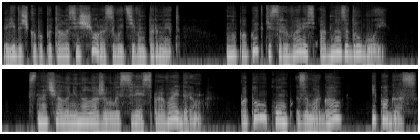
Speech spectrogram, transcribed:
Лидочка попыталась еще раз выйти в интернет, но попытки срывались одна за другой. Сначала не налаживалась связь с провайдером, Потом комп заморгал и погас.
